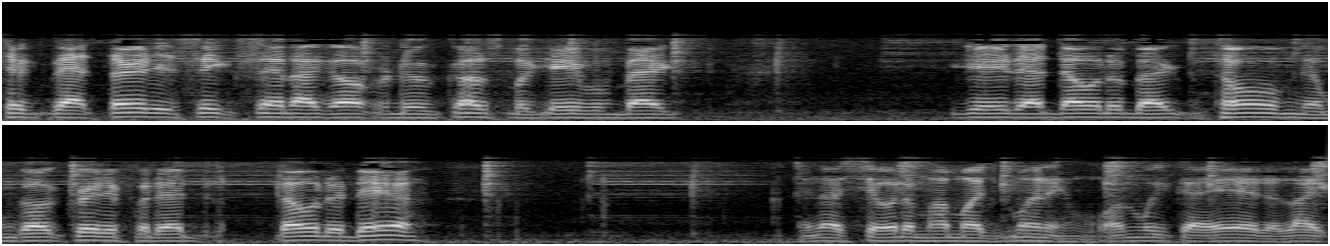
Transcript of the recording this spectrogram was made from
took that 36 cent I got from the customer, gave him back, gave that donor back to Tom, them got credit for that donor there. And I showed him how much money. One week I had like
